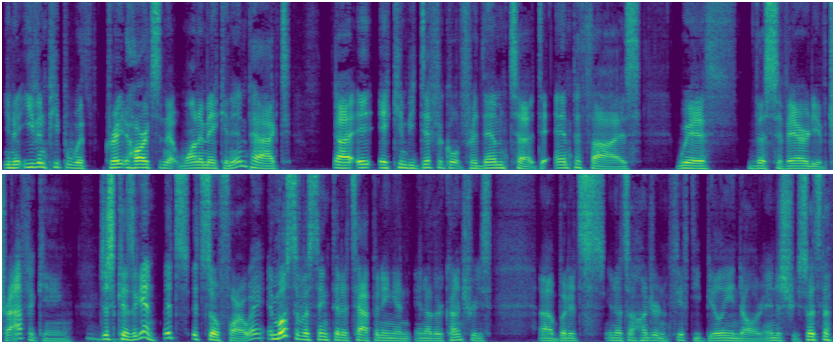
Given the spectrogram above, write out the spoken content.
you know, even people with great hearts and that want to make an impact, uh, it, it can be difficult for them to to empathize with the severity of trafficking just because again it's it's so far away. And most of us think that it's happening in, in other countries uh, but it's you know it's a 150 billion dollar industry. So it's the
